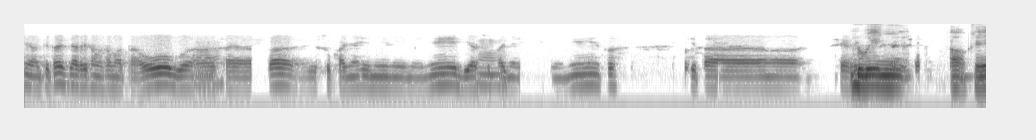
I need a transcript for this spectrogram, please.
ya kita cari sama-sama tahu. Gua Ah. saya apa sukanya ini ini ini, ini dia Hmm. sukanya ini ini, terus kita sharing. Doing, oke.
